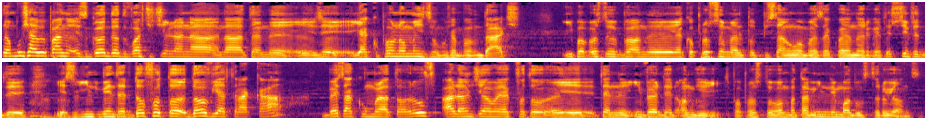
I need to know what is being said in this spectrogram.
to musiałby pan zgodę od właściciela na, na ten, y, jako pełnomocnictwo musiał pan dać i po prostu pan y, jako prosument podpisał umowę z zakładem energetycznym, wtedy jest inwentar do, foto, do wiatraka, bez akumulatorów, ale on działa jak foto, y, ten inwerter on-grid, po prostu on ma tam inny moduł sterujący.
